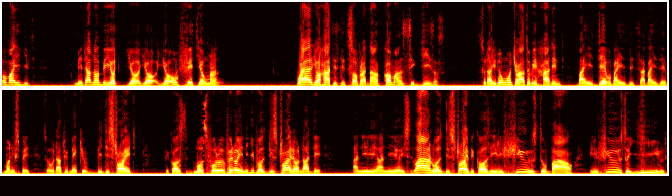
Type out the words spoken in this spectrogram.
over Egypt. May that not be your, your, your, your own faith, young man. While your heart is still soft right now, come and seek Jesus. So that you don't want your heart to be hardened by devil, by his, by his demonic spirit. So that will make you be destroyed. Because most Pharaoh, Pharaoh in Egypt was destroyed on that day. And, he, and he, his land was destroyed because he refused to bow. He refused to yield.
